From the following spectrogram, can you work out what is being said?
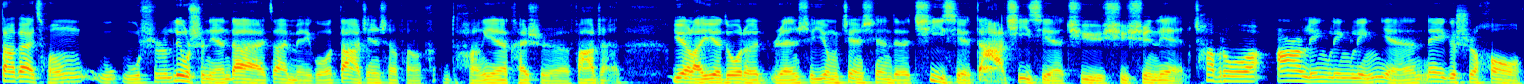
大概从五五十六十年代，在美国大健身房行业开始发展。越来越多的人是用健身的器械、大器械去去训练。差不多二零零零年那个时候，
